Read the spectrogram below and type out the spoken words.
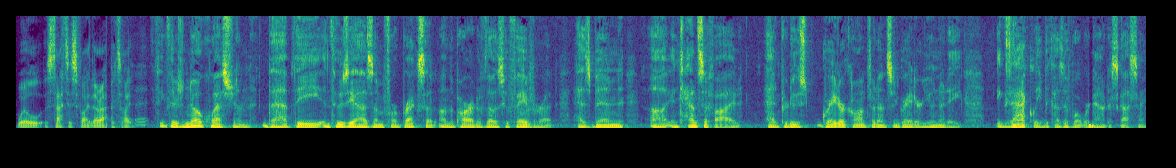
will satisfy their appetite. I think there's no question that the enthusiasm for Brexit on the part of those who favor it has been uh, intensified and produced greater confidence and greater unity exactly because of what we're now discussing.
